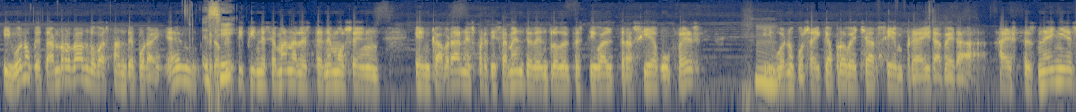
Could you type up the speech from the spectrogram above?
y bueno, que están rodando bastante por ahí, ¿eh? Creo Sí. que este fin de semana les tenemos en, en Cabranes, precisamente, dentro del festival Trasiegu Fest, y Hmm. bueno, pues hay que aprovechar siempre a ir a ver a, a estos neñes.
